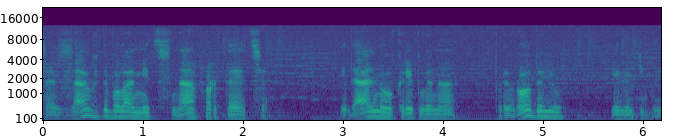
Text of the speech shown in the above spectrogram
Це завжди була міцна фортеця, ідеально укріплена природою і людьми.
